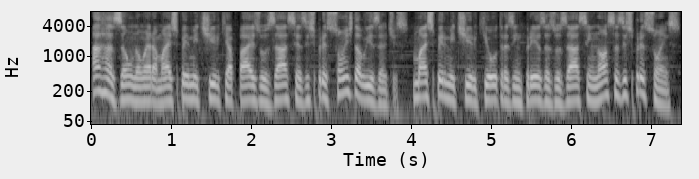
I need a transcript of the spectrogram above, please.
A razão não era mais permitir que a paz usasse as expressões da Wizards, mas permitir que outras empresas usassem nossas expressões.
